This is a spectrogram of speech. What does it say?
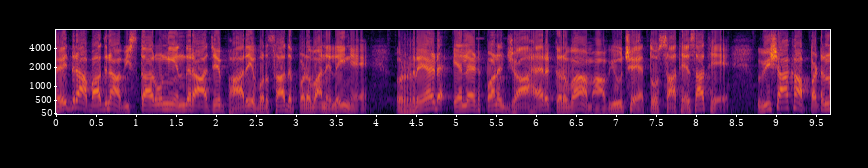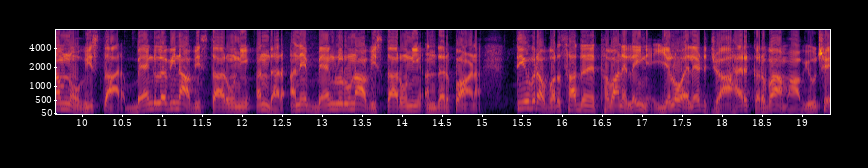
હૈદરાબાદના વિસ્તારોની અંદર આજે ભારે વરસાદ પડવાને લઈને રેડ એલર્ટ પણ જાહેર કરવામાં આવ્યું છે. તો સાથે સાથે વિશાખાપટ્ટનમનો વિસ્તાર બેંગલવીના વિસ્તારોની અંદર અને બેંગલુરુના વિસ્તારોની અંદર પણ તીવ્ર વરસાદ થવાને લઈને યલો એલર્ટ જાહેર કરવામાં આવ્યું છે.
